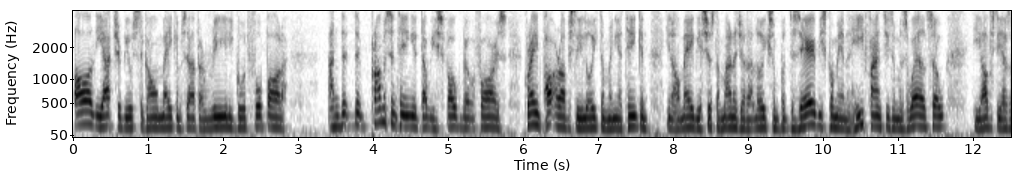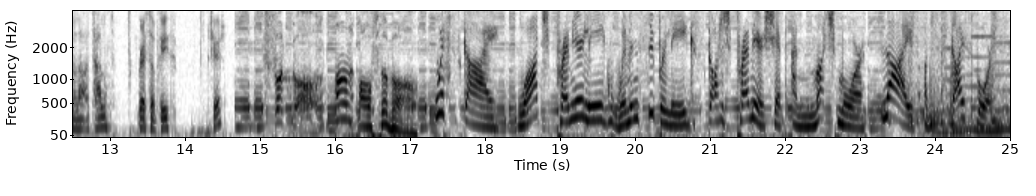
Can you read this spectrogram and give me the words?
all the attributes to go and make himself a really good footballer. And the, the promising thing that we spoke about before is Graham Potter obviously liked him, and you're thinking, you know, maybe it's just a manager that likes him, but De Zerbi's come in and he fancies him as well, so he obviously has a lot of talent. Great stuff, Keith. Cheers. Football on off the ball. With Sky. Watch Premier League, Women's Super League, Scottish Premiership, and much more live on Sky Sports.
